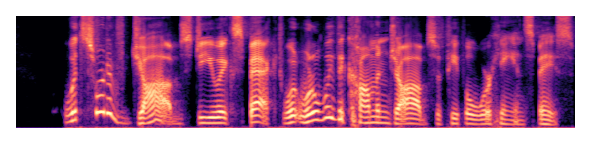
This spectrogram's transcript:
what sort of jobs do you expect? What, what will be the common jobs of people working in space?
